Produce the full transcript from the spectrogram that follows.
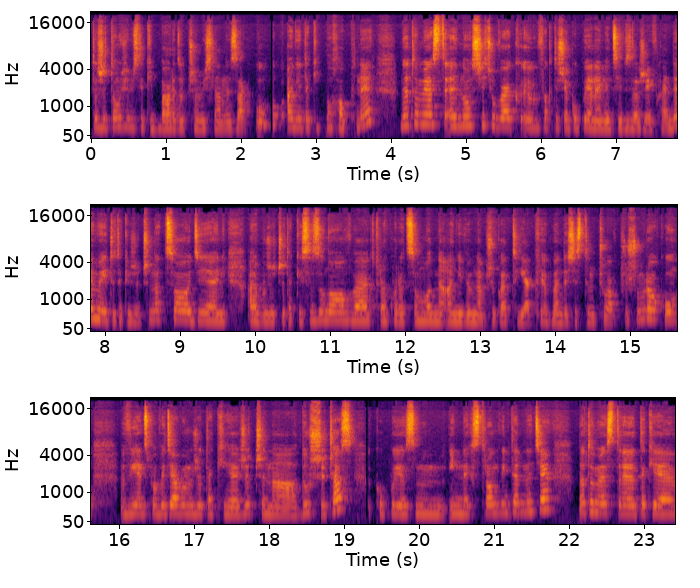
to że to musi być taki bardzo przemyślany zakup, a nie taki pochopny. Natomiast e, no, z sieciówek e, faktycznie kupuję najwięcej w Zarze i w H&M i to takie rzeczy na co dzień, albo rzeczy takie sezonowe, które akurat są modne, a nie wiem na przykład jak będę się z tym czuła w przyszłym roku, więc powiedziałabym, że takie rzeczy na dłuższy czas kupuję z innych stron w internecie, natomiast e, takie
